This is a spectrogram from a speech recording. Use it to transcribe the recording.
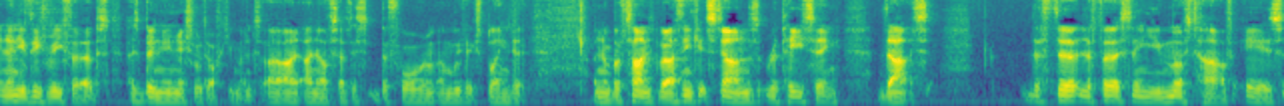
in any of these refurbs has been the initial document. I, I- know I've said this before and, and we've explained it a number of times, but I think it stands repeating that the third, the first thing you must have is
